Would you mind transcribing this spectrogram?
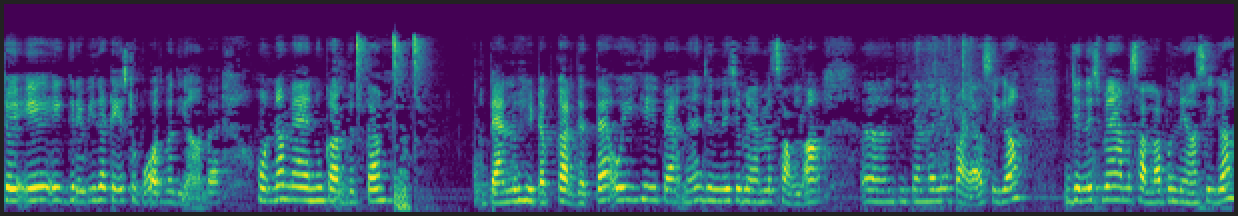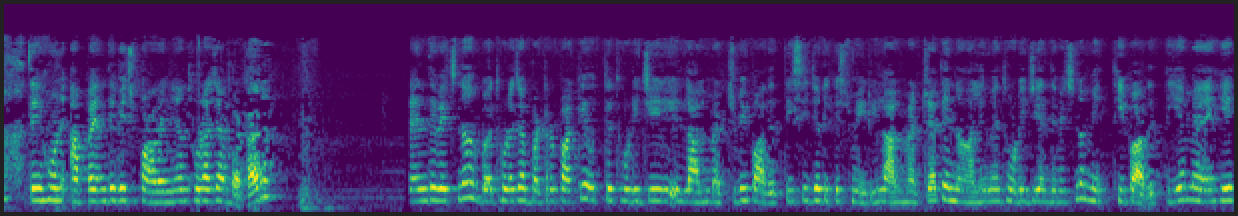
ਤੇ ਇਹ ਇਹ ਗ੍ਰੇਵੀ ਦਾ ਟੇਸਟ ਬਹੁਤ ਵਧੀਆ ਆਉਂਦਾ। ਹੁਣ ਨਾ ਮੈਂ ਇਹਨੂੰ ਕਰ ਦਿੱਤਾ। ਪੈਨ ਨੂੰ ਹੀਟ ਅਪ ਕਰ ਦਿੱਤਾ ਹੈ। ਉਹੀ ਹੀ ਪੈਨ ਹੈ ਜਿੰਦੇ 'ਚ ਮੈਂ ਮਸਾਲਾ ਕੀ ਕਹਿੰਦੇ ਨੇ, ਪਾਇਆ ਸੀਗਾ। ਜਿੰਦੇ 'ਚ ਮੈਂ ਮਸਾਲਾ ਭੁੰਨਿਆ ਸੀਗਾ। ਤੇ ਹੁਣ ਆਪਾਂ ਇਹਦੇ ਵਿੱਚ ਪਾ ਲੈਂਦੇ ਹਾਂ ਥੋੜਾ ਜਿਹਾ ਬਟਰ ਇਹਦੇ ਵਿੱਚ ਨਾ ਥੋੜਾ ਜਿਹਾ ਬਟਰ ਪਾ ਕੇ ਉੱਤੇ ਥੋੜੀ ਜੀ ਲਾਲ ਮਿਰਚ ਵੀ ਪਾ ਦਿੱਤੀ ਸੀ, ਜਿਹੜੀ ਕਸ਼ਮੀਰੀ ਲਾਲ ਮਿਰਚ ਹੈ। ਤੇ ਨਾਲ ਹੀ ਮੈਂ ਥੋੜੀ ਜੀ ਇਹਦੇ ਵਿੱਚ ਨਾ ਮੇਥੀ ਪਾ ਦਿੱਤੀ ਹੈ। ਮੈਂ ਇਹ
